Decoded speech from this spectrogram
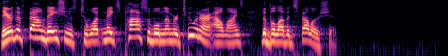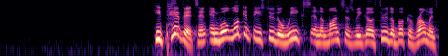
They're the foundations to what makes possible, number two in our outlines, the beloved's fellowship. He pivots, and, and we'll look at these through the weeks and the months as we go through the book of Romans.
